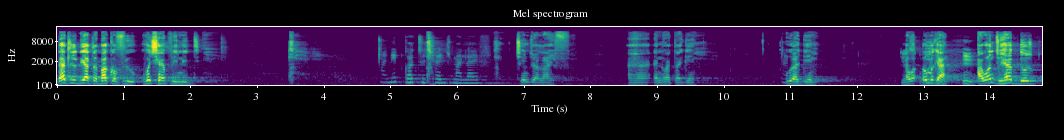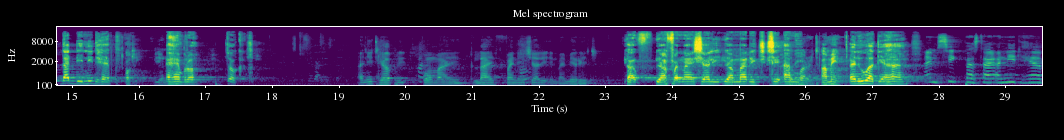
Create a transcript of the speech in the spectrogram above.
that will be at the back of you, which help you need? I need God to change my life. Change your life. Uh, and what again? Who again? Yes, I wa- go Omega, again. I want to help those that they need help. Okay. be on- Uh, bro, talk. I need help for my life financially in my marriage. You are, you are financially, you are married. Say amen. Married. Amen. And who again? Huh? I'm sick, Pastor. I need help.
